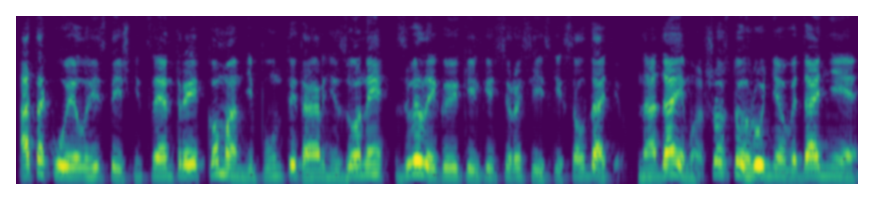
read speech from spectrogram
атакує логістичні центри, командні пункти та гарнізони з великою кількістю російських солдатів. Нагадаємо, 6 грудня в виданні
